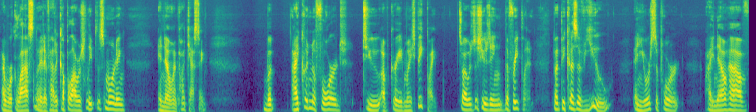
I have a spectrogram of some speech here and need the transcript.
I work last night. I've had a couple hours sleep this morning, and now I'm podcasting. But I couldn't afford to upgrade my SpeakPipe, so I was just using the free plan. But because of you and your support, I now have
